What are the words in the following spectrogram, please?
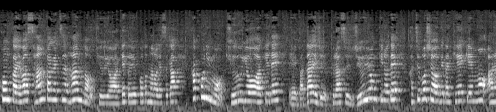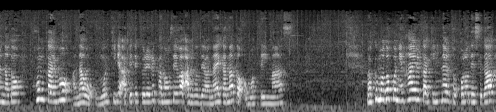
今回は3ヶ月半の休養明けということなのですが過去にも休養明けで、えー、馬体重プラス14キロで勝ち星を挙げた経験もあるなど今回も穴を思いっきり開けてくれる可能性はあるのではないかなと思っています。枠もどこに入るか気になるところですが、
